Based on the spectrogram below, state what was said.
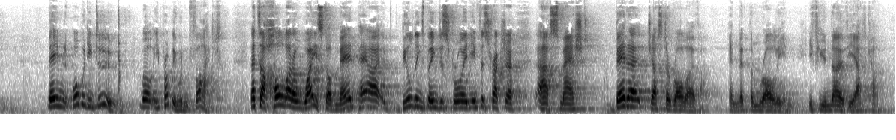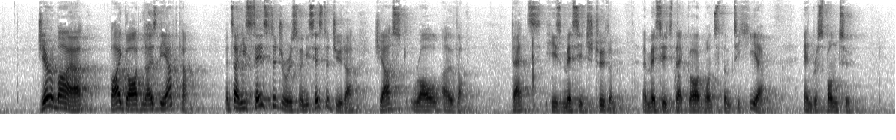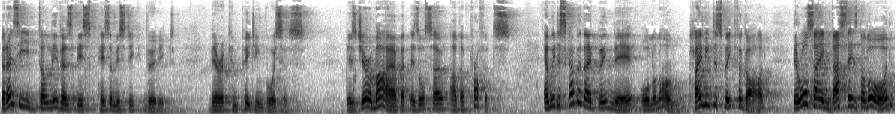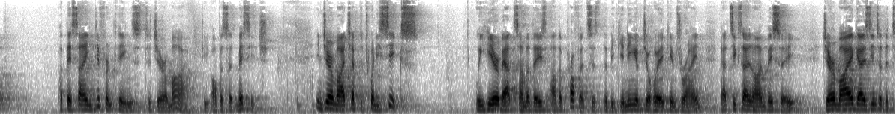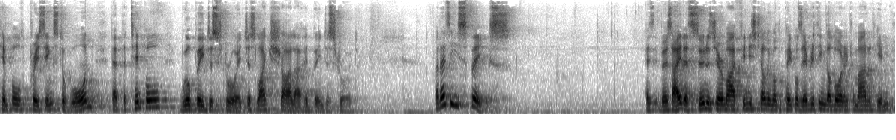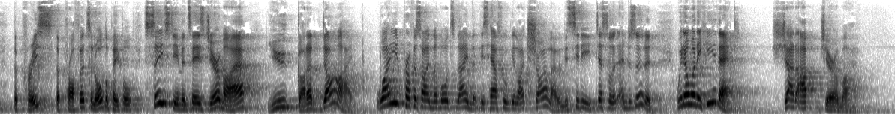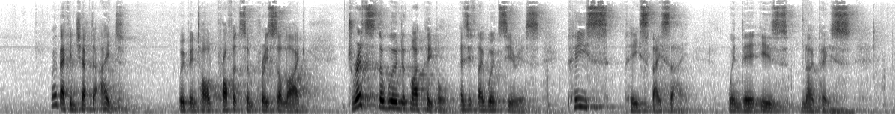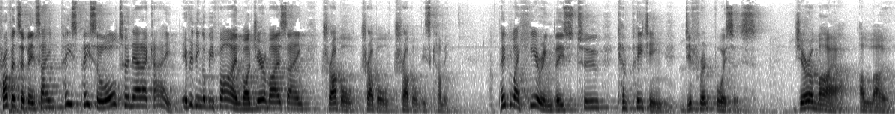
Then what would he do? Well, he probably wouldn't fight. That's a whole lot of waste of manpower, buildings being destroyed, infrastructure uh, smashed. Better just to roll over and let them roll in if you know the outcome. Jeremiah by God knows the outcome. And so he says to Jerusalem, he says to Judah, just roll over. That's his message to them, a message that God wants them to hear and respond to. But as he delivers this pessimistic verdict, there are competing voices. There's Jeremiah, but there's also other prophets. And we discover they've been there all along, claiming to speak for God. They're all saying, Thus says the Lord, but they're saying different things to Jeremiah, the opposite message. In Jeremiah chapter 26, we hear about some of these other prophets. It's the beginning of Jehoiakim's reign, about 609 BC. Jeremiah goes into the temple precincts to warn that the temple will be destroyed, just like Shiloh had been destroyed. But as he speaks, as verse 8, as soon as Jeremiah finished telling all the peoples everything the Lord had commanded him, the priests, the prophets, and all the people seized him and says, Jeremiah, you gotta die. Why do you prophesy in the Lord's name that this house will be like Shiloh and this city desolate and deserted? We don't want to hear that. Shut up, Jeremiah. Way back in chapter 8, we've been told prophets and priests alike dress the wound of my people as if they weren't serious. Peace, peace, they say, when there is no peace. Prophets have been saying, Peace, peace, it'll all turn out okay. Everything will be fine, while Jeremiah is saying, Trouble, trouble, trouble is coming. People are hearing these two competing different voices. Jeremiah alone,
